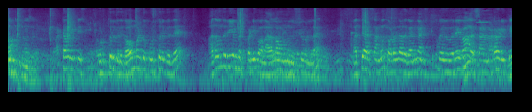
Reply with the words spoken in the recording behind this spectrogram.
கொடுத்துருங்க சார். அட்டவரிட்டிஸ் கொடுத்துருக்குது கவர்மெண்ட் கொடுத்துருக்குது அதை வந்து ரீஎம்பர்ஸ் பண்ணிக்குவாங்க. அதெல்லாம் ஒன்றும் இஷ்யூ இல்லை. மத்திய அரசாங்கம் தொடர்ந்து அதை கண்காணிச்சுட்டு வெகு விரைவாக அதுக்கான நடவடிக்கை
